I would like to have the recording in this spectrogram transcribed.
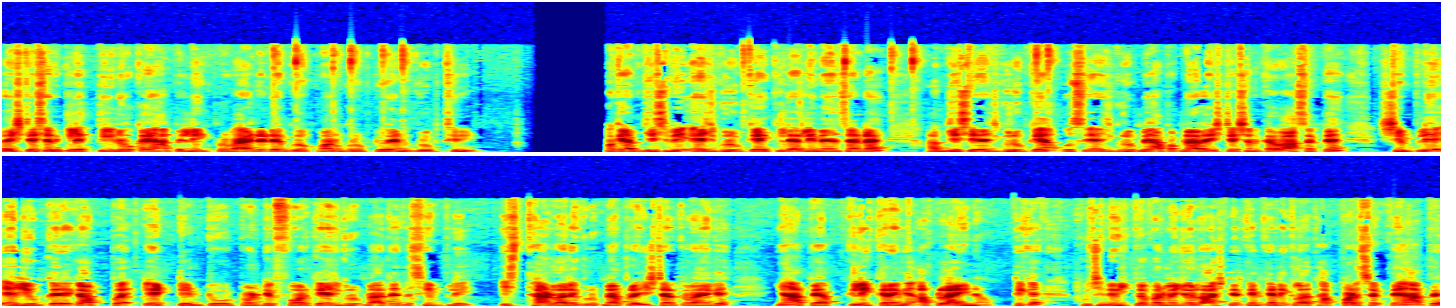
रजिस्ट्रेशन के लिए तीनों का यहाँ पे लिंक प्रोवाइडेड है group one group two and group three okay आप जिस भी एज ग्रुप के हैं क्लियरली मेंशनड है आप जिस एज ग्रुप के हैं, उस एज ग्रुप में आप अपना रजिस्ट्रेशन करवा सकते हैं। सिंपली एज्यूम करिएगा आप 18 टू 24 के एज ग्रुप में आते हैं तो सिंपली इस थर्ड वाले ग्रुप में आप रजिस्टर करवाएँगे। यहाँ पे आप क्लिक करेंगे अप्लाई नाउ ठीक है? कुछ न्यूज़ पेपर में जो लास्ट ईयर इनका निकला था, आप पढ़ सकते हैं यहाँ पे।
